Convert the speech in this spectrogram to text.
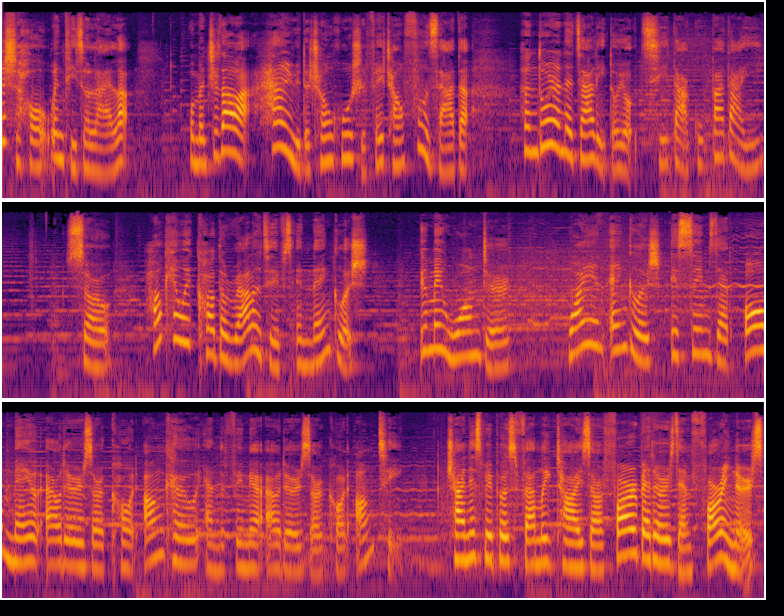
这时候问题就来了，我们知道啊，汉语的称呼是非常复杂的，很多人的家里都有七大姑八大姨。So how can we call the relatives in English? You may wonder. Why in English it seems that all male elders are called uncle and the female elders are called auntie? Chinese people's family ties are far better than foreigners.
